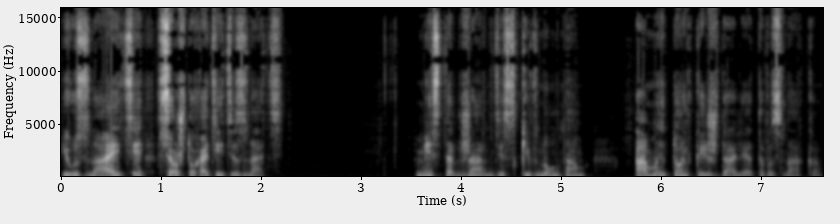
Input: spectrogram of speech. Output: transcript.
и узнаете все, что хотите знать. Мистер Джарндис кивнул нам, — а мы только и ждали этого знака.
